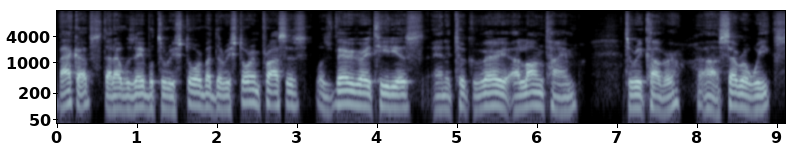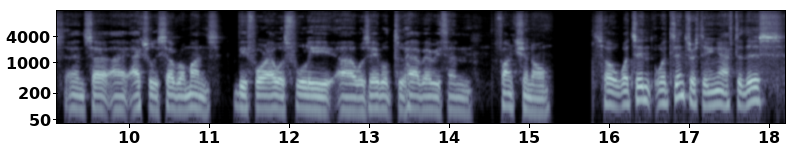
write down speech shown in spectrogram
backups that I was able to restore, but the restoring process was very, very tedious and it took very a long time to recover uh, several weeks and so I actually several months before I was fully uh, was able to have everything functional. So what's in what's interesting after this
